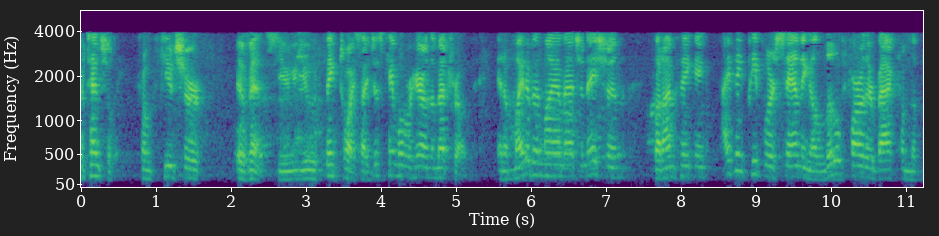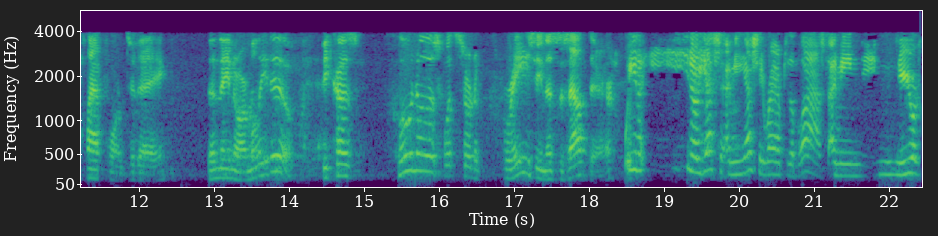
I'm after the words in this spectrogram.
potentially from future events. You you think twice. I just came over here on the metro, and it might have been my imagination, but I'm thinking I think people are standing a little farther back from the platform today than they normally do, because who knows what sort of craziness is out there. Well, you know, you know, yes. I mean, yesterday, right after the blast, I mean, New York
